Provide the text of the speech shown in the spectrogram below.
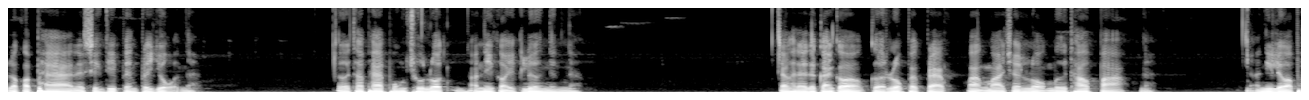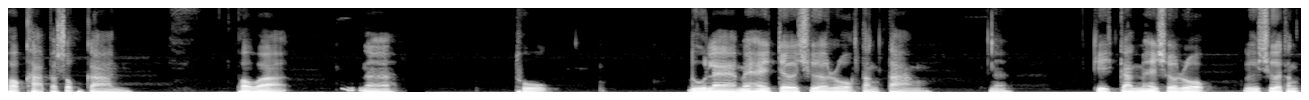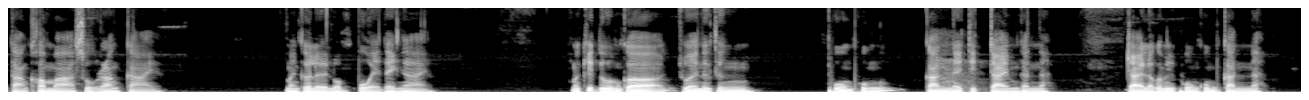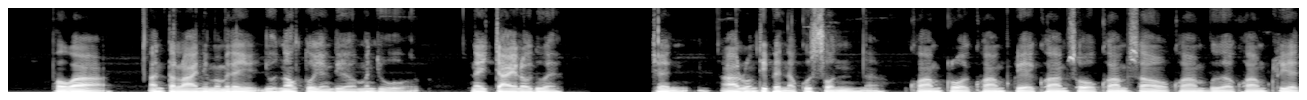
แล้วก็แพ้ในสิ่งที่เป็นประโยชน์นะเออถ้าแพ้ผงชูรสอันนี้ก็อีกเรื่องหนึ่งนะจากขณะเดียวกันก็เกิดโรคแปลกๆ มากมายเช่นโรคมือเท้าปากนะอันนี้เรียกว่าเพราะขาดประสบการณ์ เพราะว่านะถูก ดูแลไม่ให้เจอเชื้อโรคต่างๆนะกีดกันไม่ให้เชื้อโรค หรือเชื้อต่างๆ เข้ามาสู่ร่างกาย มันก็เลยล้มป่วยได้ง่ายมาคิดดูมันก็ช่วยนึกถึงภูมิคุ้มกันในจิตใจเหมือนกันนะใจเราก็มีภูมิคุ้มกันนะเพราะว่าอันตรายนี่มันไม่ได้อยู่นอกตัวอย่างเดียว มันอยู่ในใจเราด้วย เช่น อารมณ์ที่เป็นอกุศลนะ ความโกรธ ความเกลียด ความโศก ความเศร้า ความเบื่อ ความเครียด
